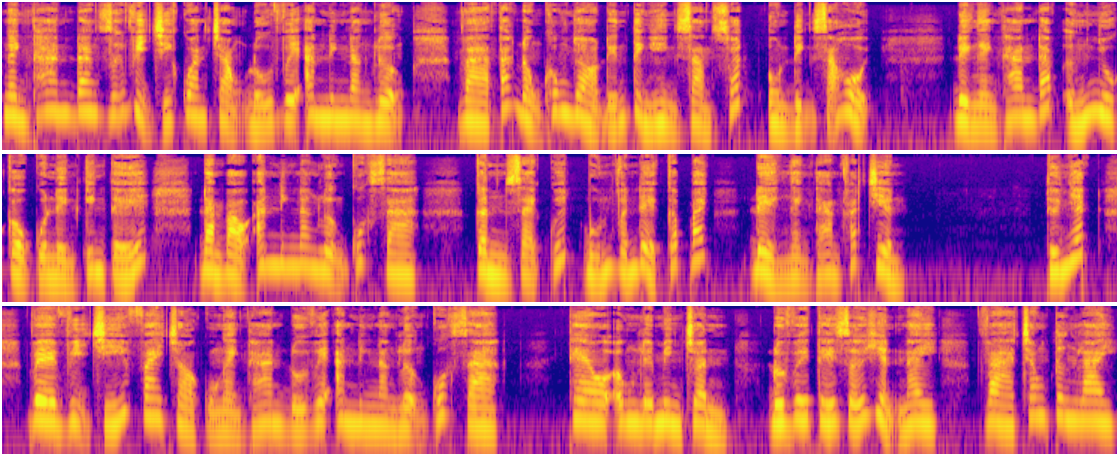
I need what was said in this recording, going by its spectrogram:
ngành than đang giữ vị trí quan trọng đối với an ninh năng lượng và tác động không nhỏ đến tình hình sản xuất, ổn định xã hội. Để ngành than đáp ứng nhu cầu của nền kinh tế, đảm bảo an ninh năng lượng quốc gia, cần giải quyết 4 vấn đề cấp bách để ngành than phát triển. Thứ nhất, về vị trí vai trò của ngành than đối với an ninh năng lượng quốc gia, theo ông Lê Minh Chuẩn, đối với thế giới hiện nay và trong tương lai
